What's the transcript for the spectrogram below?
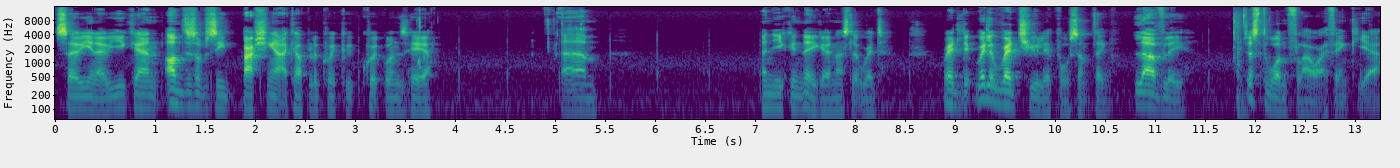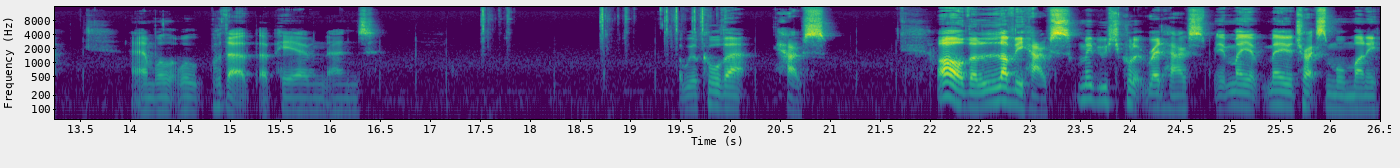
So, you know, you can... I'm just obviously bashing out a couple of quick quick ones here. Um, and you can... There you go, nice little red... Red, red, red tulip or something. Lovely. Just the one flower, I think, yeah. And we'll, we'll put that up here and, and... We'll call that house. Oh, the lovely house. Maybe we should call it Red House. It may may attract some more money.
